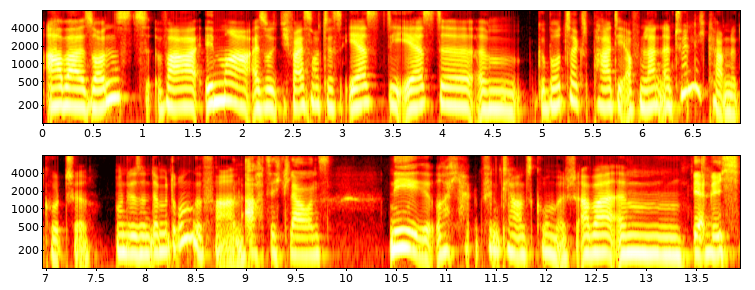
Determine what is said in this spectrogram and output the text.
Aber sonst war immer, also ich weiß noch, das erst, die erste ähm, Geburtstagsparty auf dem Land, natürlich kam eine Kutsche. Und wir sind damit rumgefahren. 80 Clowns. Nee, oh, ich finde Clowns komisch. Aber ähm, Ja, nicht.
